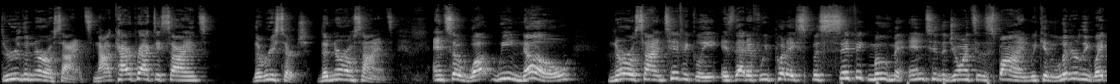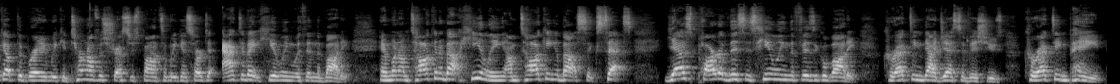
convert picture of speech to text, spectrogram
through the neuroscience, not chiropractic science, the research, the neuroscience. And so what we know neuroscientifically is that if we put a specific movement into the joints of the spine, we can literally wake up the brain, we can turn off the stress response, and we can start to activate healing within the body. And when I'm talking about healing, I'm talking about success. Yes, part of this is healing the physical body, correcting digestive issues, correcting pain.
